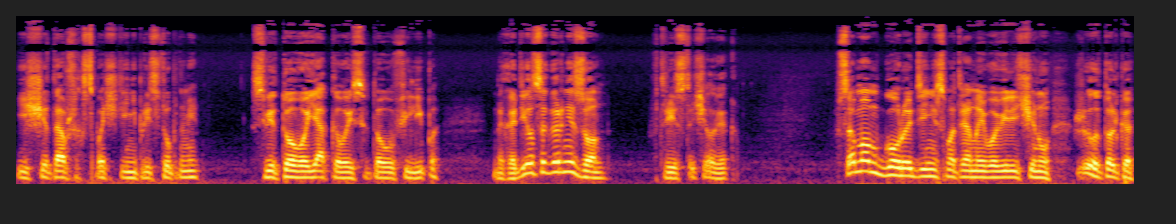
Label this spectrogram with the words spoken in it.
и считавшихся почти неприступными, святого Якова и святого Филиппа, находился гарнизон в 300 человек. В самом городе, несмотря на его величину, жило только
